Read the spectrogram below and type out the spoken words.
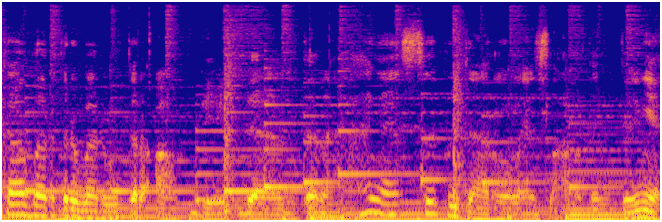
kabar terbaru terupdate dan terhangat seputar Leslar tentunya.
